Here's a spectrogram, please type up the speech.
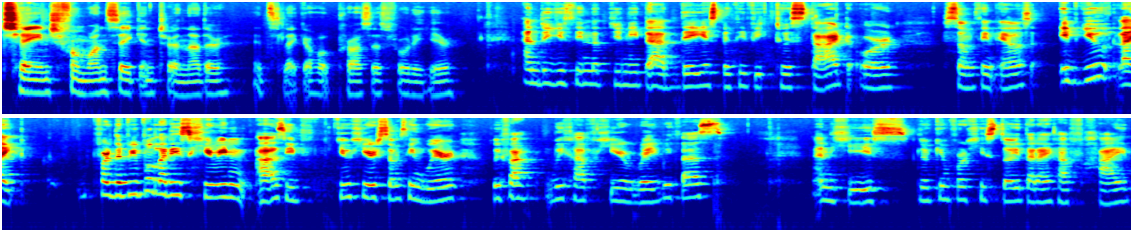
change from one one second to another. It's like a whole process for the year. And do you think that you need a day specific to start or something else? If you like, for the people that is hearing us, if you hear something weird, we have we have here Ray with us, and he's looking for his toy that I have hide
